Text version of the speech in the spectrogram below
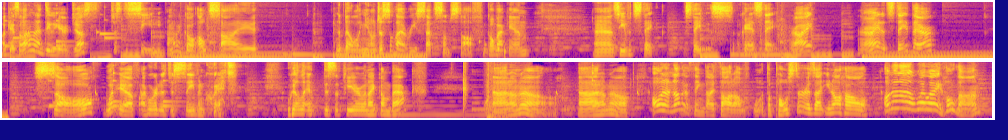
okay, so what I'm gonna do here, just just to see, I'm gonna go outside the building, you know, just so that resets some stuff. Go back in and see if it stay stays. Okay, it stayed, right? Alright, it stayed there. So, what if I were to just save and quit? Will it disappear when I come back? I don't know. I don't know. Oh, and another thing that I thought of with the poster is that, you know how... Oh, no, no, no, wait, wait, hold on.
